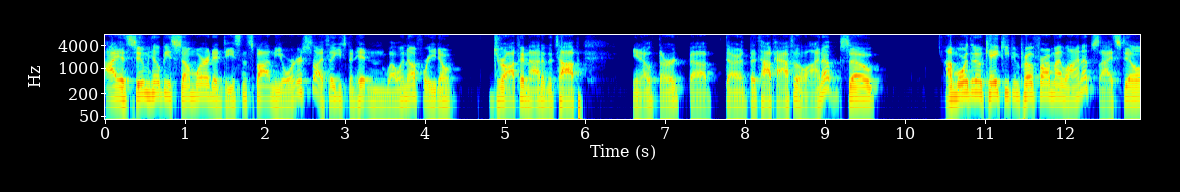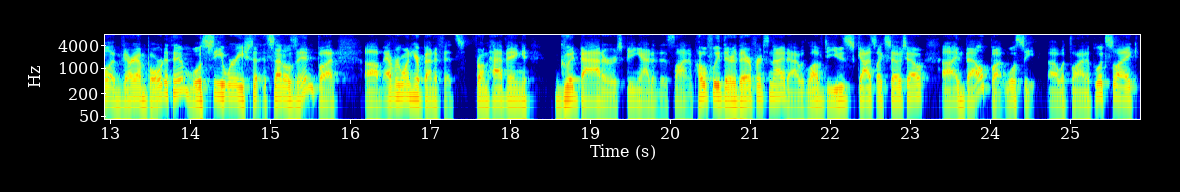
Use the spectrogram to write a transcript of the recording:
I assume he'll be somewhere at a decent spot in the order. So I think he's been hitting well enough where you don't drop him out of the top you know, third, uh, the top half of the lineup. So I'm more than okay keeping Profar on my lineups. I still am very on board with him. We'll see where he settles in, but um, everyone here benefits from having good batters being out of this lineup. Hopefully, they're there for tonight. I would love to use guys like Soto uh, and Bell, but we'll see uh, what the lineup looks like.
